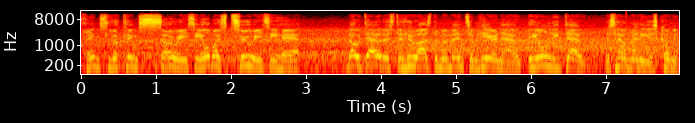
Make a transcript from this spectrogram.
Things looking so easy, almost too easy here. No doubt as to who has the momentum here now. The only doubt is how many is coming.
